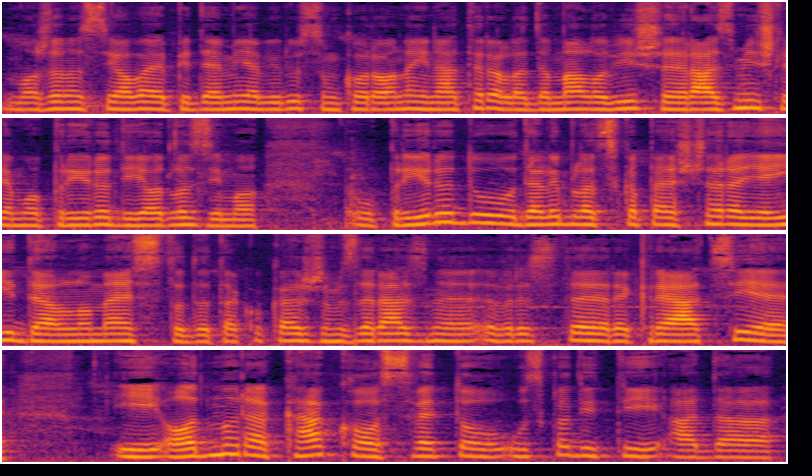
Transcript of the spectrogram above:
možda nas je ova epidemija virusom korona i naterala da malo više razmišljamo o prirodi i odlazimo u prirodu. Deliblatska peščara je idealno mesto, da tako kažem, za razne vrste rekreacije i odmora, kako sve to uskladiti, a da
